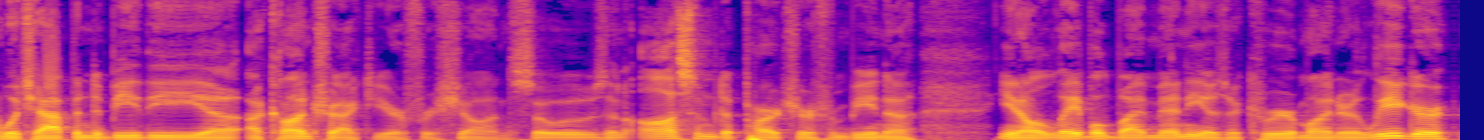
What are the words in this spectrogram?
which happened to be the uh, a contract year for Shawn. So it was an awesome departure from being a, you know, labeled by many as a career minor leaguer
